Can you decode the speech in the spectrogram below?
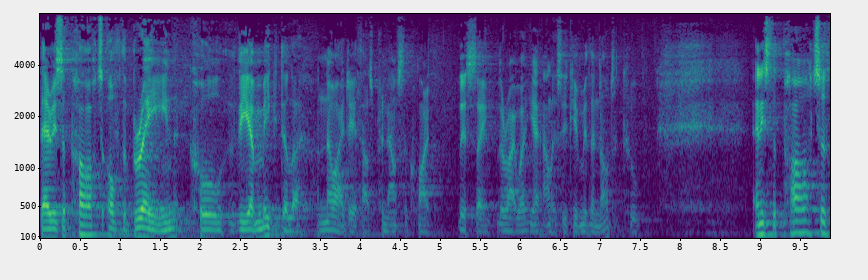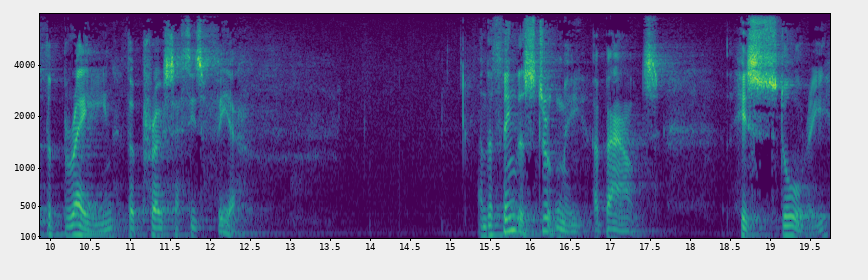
There is a part of the brain called the amygdala. No idea if that's pronounced quite the same, the right way. Yeah, Alex is giving me the nod. Cool. And it's the part of the brain that processes fear. And the thing that struck me about his story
